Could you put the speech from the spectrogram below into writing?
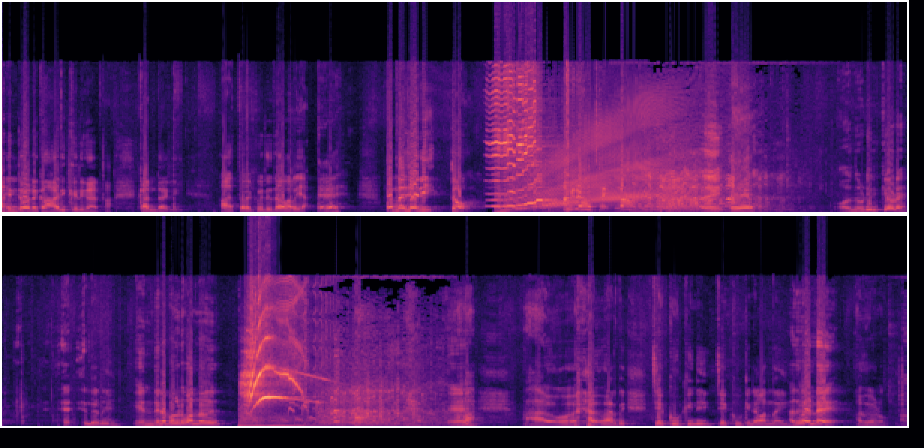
അതിന്റെ ഓരോ കാണിക്കൽ കേട്ടാ കണ്ടാൽ. അത്രക്കൊരു ഇതാ പറയാ. ഏ? അപ്പൊ എന്നാ ശരി കേട്ടോ ഒന്നുകൂടി ഇരിക്കുക അവിടെ. എന്താണ്? എന്തിനാ അങ്ങോട്ട് വന്നത്? ചെക്കൂക്കിന് ചെക്കൂക്കിനാ വന്നായി അത് വേണ്ടേ? അത് വേണം. ആ,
